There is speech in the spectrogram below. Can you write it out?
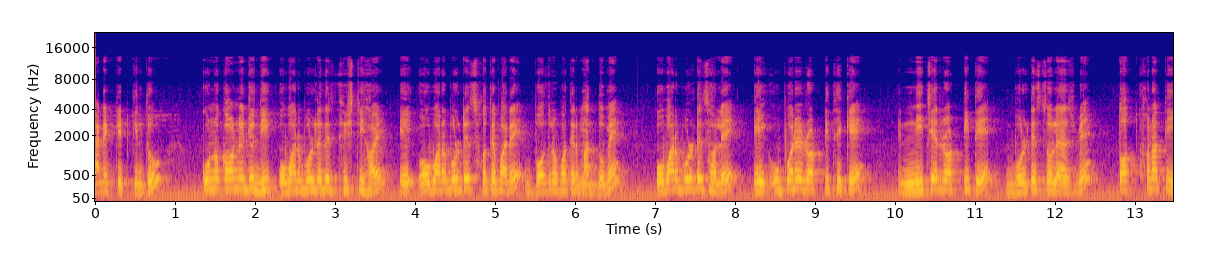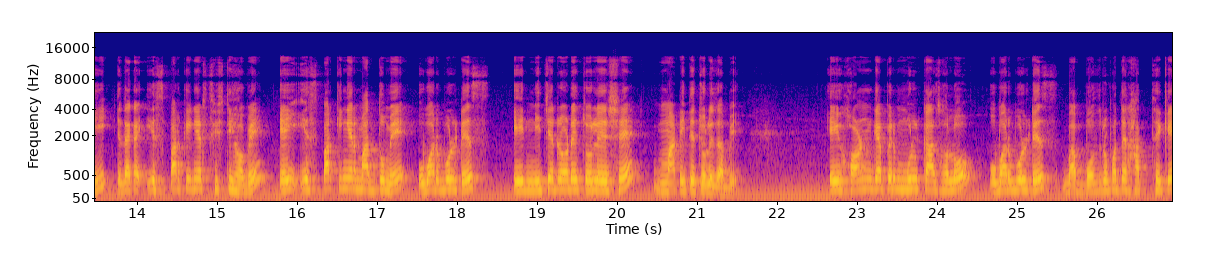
কানেক্টেড কিন্তু। কোনো কারণে যদি ওভার ভোল্টেজের সৃষ্টি হয়, এই ওভার ভোল্টেজ হতে পারে বজ্রপাতের মাধ্যমে। ওভার ভোল্টেজ হলে এই উপরের রডটি থেকে নিচের রডটিতে ভোল্টেজ চলে আসবে। তৎক্ষণাৎই এ জায়গায় স্পার্কিংয়ের সৃষ্টি হবে। এই স্পার্কিংয়ের মাধ্যমে ওভার ভোল্টেজ এই নিচের রডে চলে এসে মাটিতে চলে যাবে। এই হর্ন গ্যাপের মূল কাজ হলো ওভার ভোল্টেজ বা বজ্রপাতের হাত থেকে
